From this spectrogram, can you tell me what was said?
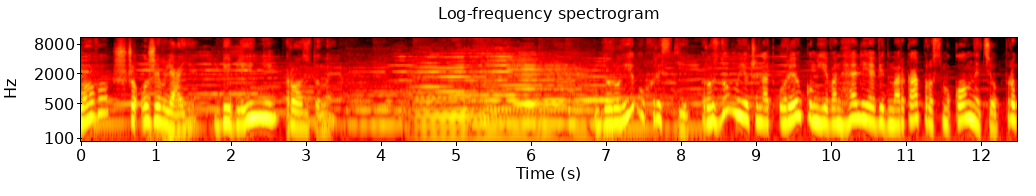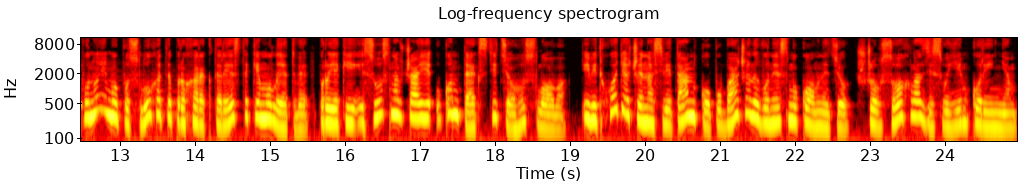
Слово, що оживляє. Біблійні роздуми. Дорогі у Христі, роздумуючи над уривком Євангелія від Марка про смоковницю, пропонуємо послухати про характеристики молитви, про які Ісус навчає у контексті цього слова. І, відходячи на світанку, побачили вони смоковницю, що всохла зі своїм корінням.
